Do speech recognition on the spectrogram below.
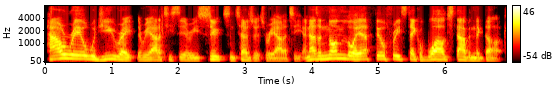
how real would you rate the reality series Suits in terms of its reality? And as a non lawyer, feel free to take a wild stab in the dark.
